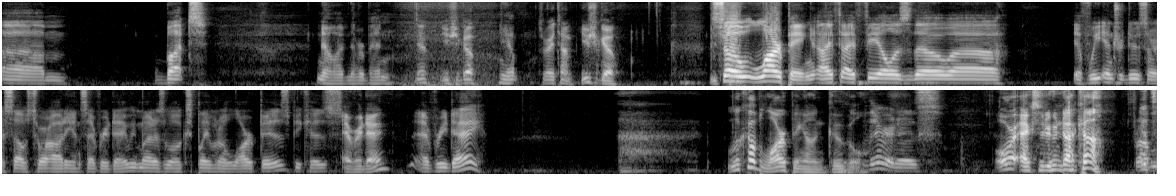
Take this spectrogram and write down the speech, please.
Um, but no, I've never been. Yeah, you should go. Yep. It's a great time. You should go. So LARPing, I, th- I feel as though uh, if we introduce ourselves to our audience every day, we might as well explain what a LARP is because Every day? every day. Look up LARPing on Google There it is. or exodune.com. Problem it's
